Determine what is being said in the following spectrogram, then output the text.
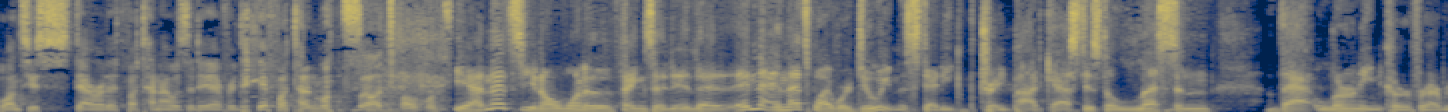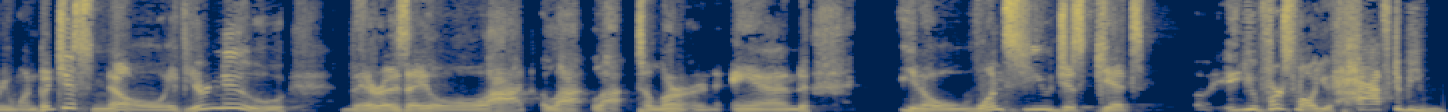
Once you stare at it for ten hours a day every day for ten months or twelve months. Yeah, and that's you know one of the things that, that and and that's why we're doing the Steady Trade podcast is to lessen that learning curve for everyone. But just know if you're new, there is a lot, lot, lot to learn, and you know once you just get you first of all you have to be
